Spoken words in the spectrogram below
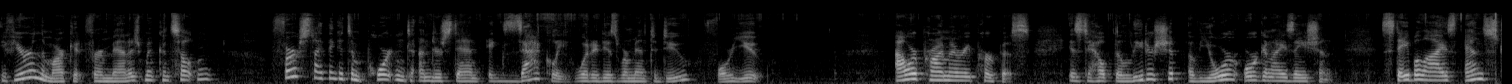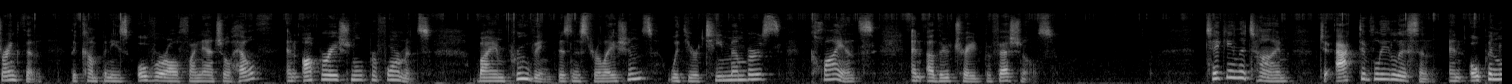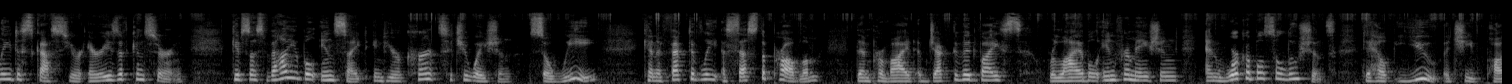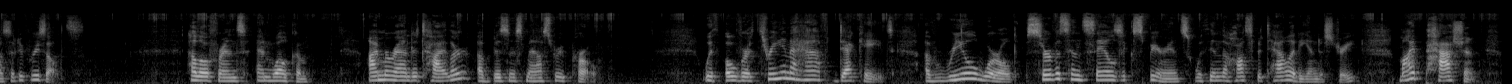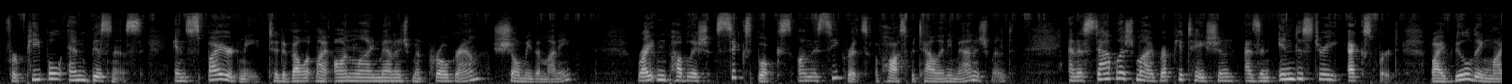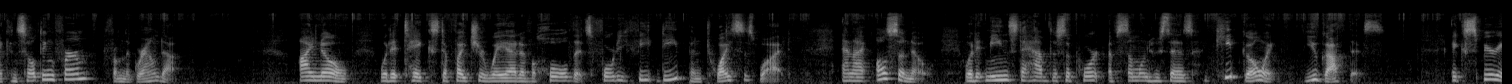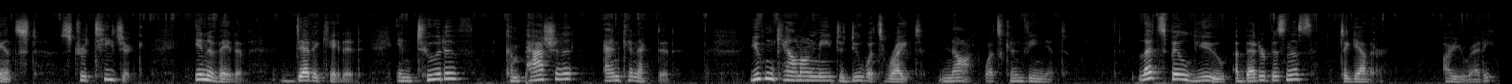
If you're in the market for a management consultant, first I think it's important to understand exactly what it is we're meant to do for you. Our primary purpose is to help the leadership of your organization stabilize and strengthen the company's overall financial health and operational performance by improving business relations with your team members, clients, and other trade professionals. Taking the time to actively listen and openly discuss your areas of concern gives us valuable insight into your current situation so we can effectively assess the problem, then provide objective advice, reliable information, and workable solutions to help you achieve positive results. Hello friends and welcome. I'm Miranda Tyler of Business Mastery Pro. With over three and a half decades of real-world service and sales experience within the hospitality industry, my passion for people and business inspired me to develop my online management program, Show Me the Money, write and publish six books on the secrets of hospitality management, and establish my reputation as an industry expert by building my consulting firm from the ground up. I know what it takes to fight your way out of a hole that's 40 feet deep and twice as wide. And I also know what it means to have the support of someone who says, keep going, you got this. Experienced, strategic, innovative, dedicated, intuitive, compassionate, and connected. You can count on me to do what's right, not what's convenient. Let's build you a better business together. Are you ready?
